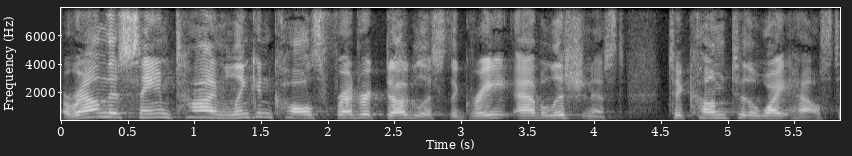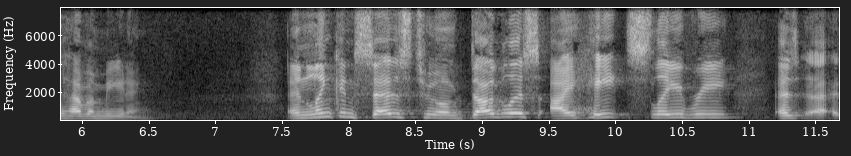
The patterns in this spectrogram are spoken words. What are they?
Around this same time, Lincoln calls Frederick Douglass, the great abolitionist, to come to the White House to have a meeting. And Lincoln says to him, Douglass, I hate slavery. As, uh,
